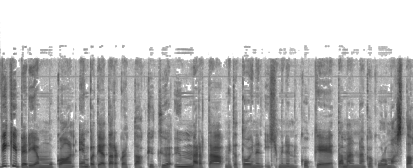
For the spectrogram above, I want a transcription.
Wikipedian mukaan empatia tarkoittaa kykyä ymmärtää, mitä toinen ihminen kokee tämän näkökulmasta,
